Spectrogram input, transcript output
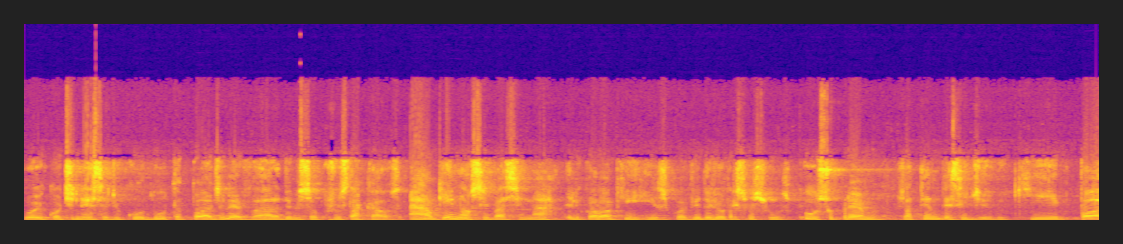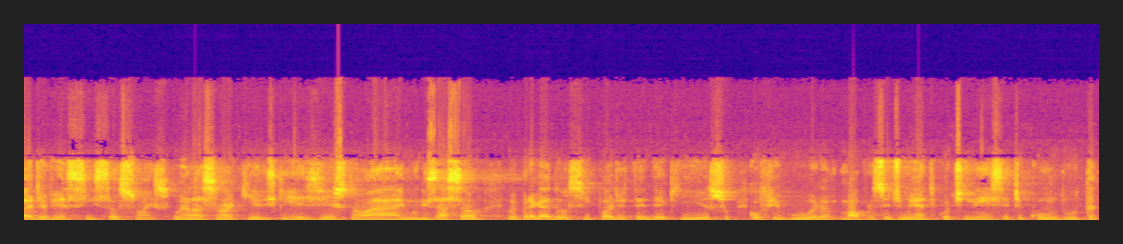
ou incontinência de conduta pode levar à demissão por justa causa. A alguém não se vacinar, ele coloca em risco a vida de outras pessoas. O Supremo, já tendo decidido que pode haver sim sanções com relação àqueles que resistam à imunização, o empregador sim pode entender que isso configura mau procedimento, incontinência de conduta,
